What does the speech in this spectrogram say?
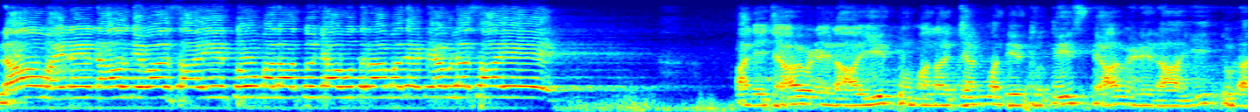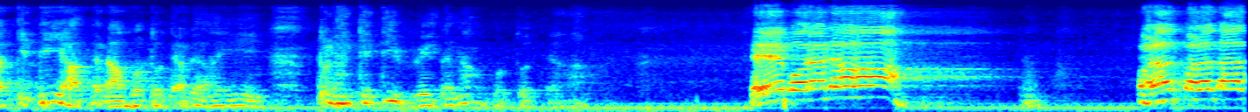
नऊ महिने नऊ दिवस आई तू मला तुझ्या उदरामध्ये ठेवलंस आई आणि ज्या वेळेला आई तू मला जन्म देत होतीस त्या वेळेला आई तुला किती यातना होत होत्या आई? तुला किती वेदना होत होत्या. हे बोराना पळत पळत आज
